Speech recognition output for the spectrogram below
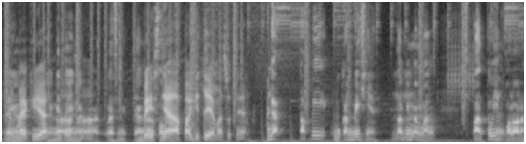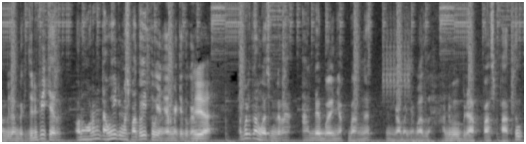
Air Yang- Max, iya. Yang itu yang Uh, uh, uh. yang Base-nya alkohol. apa gitu ya maksudnya? Enggak, tapi bukan base-nya. Tapi Hmm. memang sepatu yang kalau orang bilang Back to the Future, orang-orang tahunya cuma sepatu itu yang Air Max itu kan. Iya. Tapi lu tahu nggak sebenarnya ada banyak banget, nggak banyak banget lah, ada beberapa sepatu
